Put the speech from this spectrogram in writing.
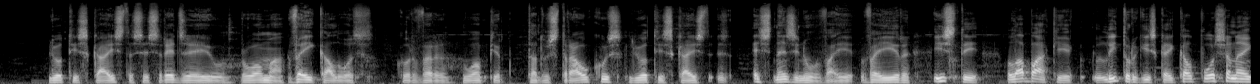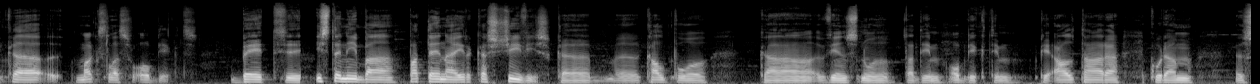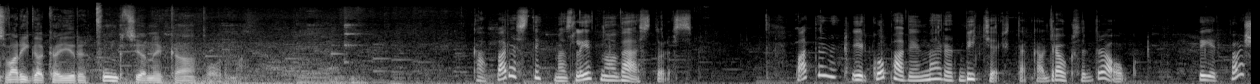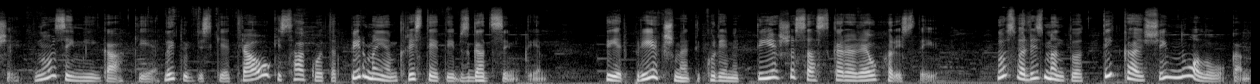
Ļoti skaistas es redzēju Romā veikalos, kur var nopirkt tādus traukus, ļoti skaisti. Es nezinu, vai, vai ir īsti labākie liturgiskai kalpošanai, kā mākslas objekts. Bet e, īstenībā patēnā ir kas šķīvis, ka e, kalpo kā viens no tādiem objektiem pie altāra, kuram svarīgākā ir funkcija nekā forma. Kā parasti, mazliet no vēstures. Patene ir kopā vienmēr ar biķeri, tā kā draugs ar draugu. Tie ir paši nozīmīgākie liturģiskie trauki, sākot ar pirmajiem kristietības gadsimtiem. Tie ir priekšmeti, kuriem ir tieša saskara ar evaharistiju. Tos var izmantot tikai šim nolūkam.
